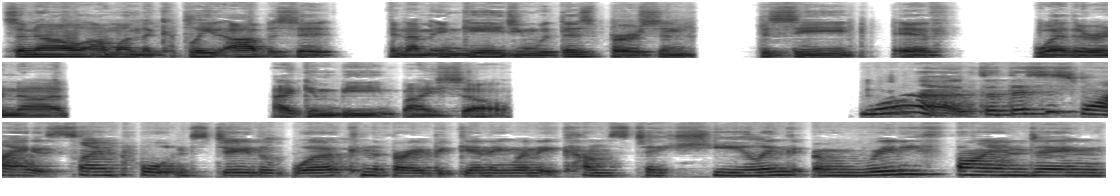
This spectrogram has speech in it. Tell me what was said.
So now I'm on the complete opposite and I'm engaging with this person to see if whether or not I can be myself. Yeah, so this is why it's so important to do the work in the very beginning when it comes to healing and really finding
